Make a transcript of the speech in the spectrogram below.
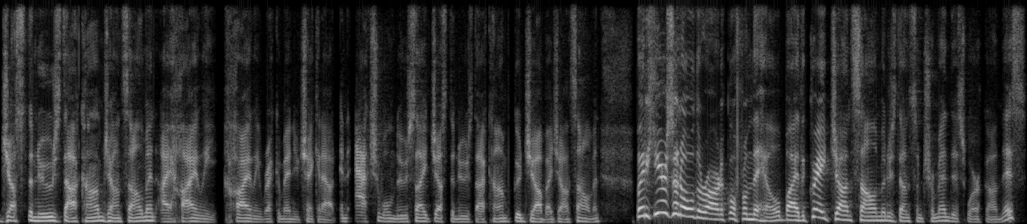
justthenews.com. John Solomon, I highly, highly recommend you check it out. An actual news site, justthenews.com. Good job by John Solomon. But here's an older article from the Hill by the great John Solomon, who's done some tremendous work on this.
